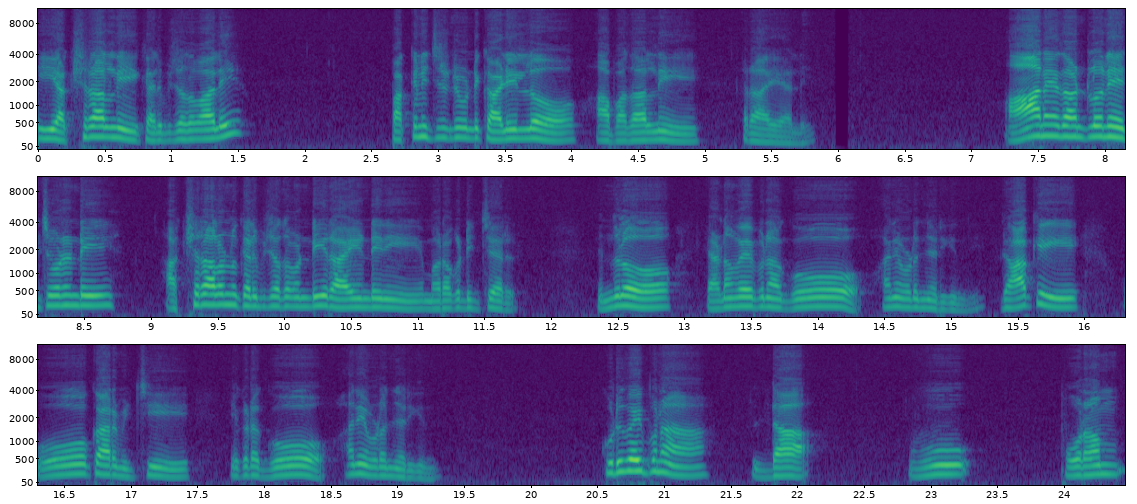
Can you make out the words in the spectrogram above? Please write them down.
ఈ అక్షరాలని కలిపి చదవాలి. పక్కనిచ్చినటువంటి ఖాళీల్లో ఆ పదాలని రాయాలి. ఆ అనే దాంట్లోనే చూడండి అక్షరాలను కలిపి చదవండి రాయండి అని మరొకటి ఇచ్చారు. ఇందులో ఎడమవైపున గో అని ఇవ్వడం జరిగింది. గాకి ఓకారం ఇచ్చి ఇక్కడ గో అని ఇవ్వడం జరిగింది. కుడివైపున డ ఊ పురం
